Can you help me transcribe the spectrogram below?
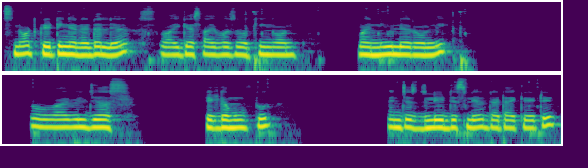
it's not creating another layer. So i guess i was working on my new layer only. So i will just take the move tool and just delete this layer that i created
